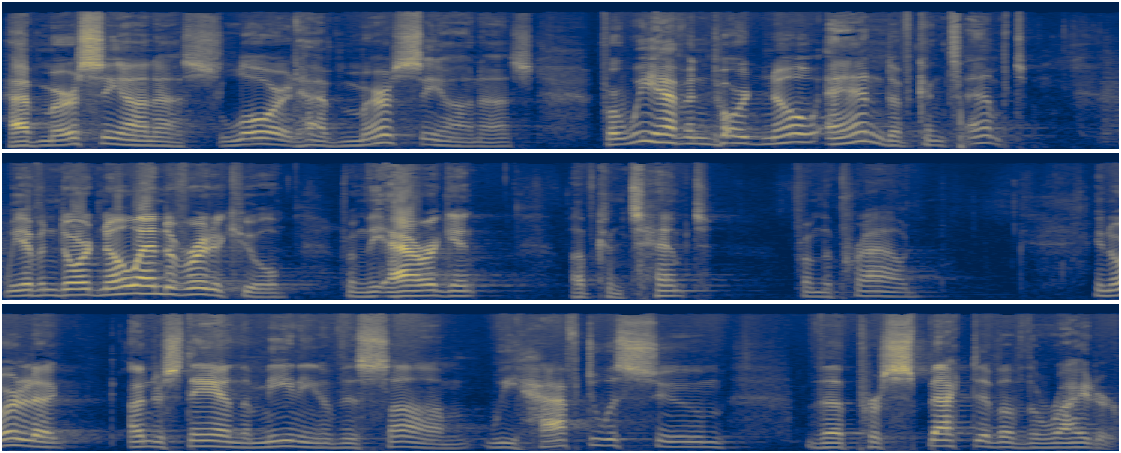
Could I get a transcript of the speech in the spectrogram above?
Have mercy on us, Lord, have mercy on us, for we have endured no end of contempt. We have endured no end of ridicule from the arrogant, of contempt from the proud. In order to understand the meaning of this psalm, we have to assume the perspective of the writer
